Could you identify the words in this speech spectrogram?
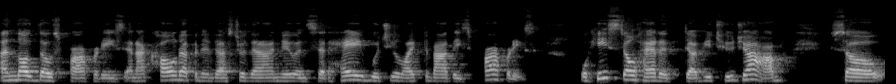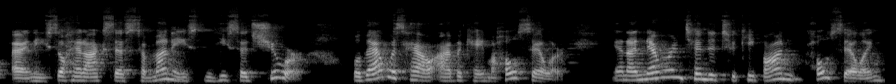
unload those properties. And i called up an investor that i knew and said hey would you like to buy these properties? Well he still had a w2 job so and he still had access to money. And he said sure. Well that was how i became a wholesaler. And i never intended to keep on wholesaling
